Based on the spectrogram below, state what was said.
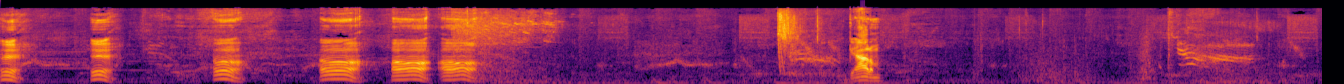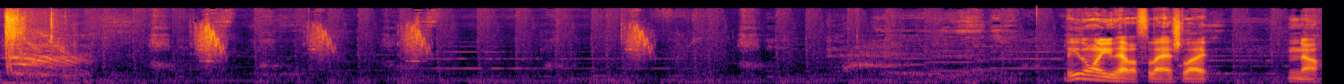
Uh, uh, uh, uh, uh, uh. Got him. Do either one of you have a flashlight? No.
